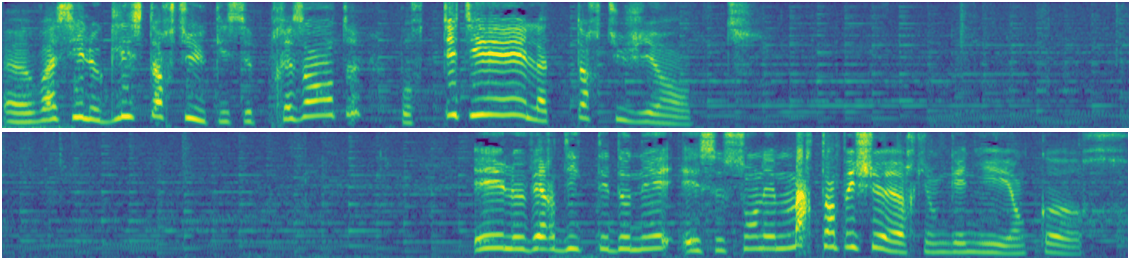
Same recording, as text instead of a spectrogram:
Euh, voici le glisse-tortue qui se présente pour titiller la tortue géante. Et le verdict est donné et ce sont les martins pêcheurs qui ont gagné encore.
